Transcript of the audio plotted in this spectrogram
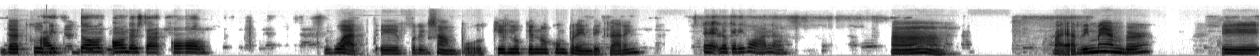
That could I be don't understand all. what, eh, for example, ¿qué es lo que no comprende, Karen? Eh, lo que dijo Ana. Ah, vaya, remember, eh,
